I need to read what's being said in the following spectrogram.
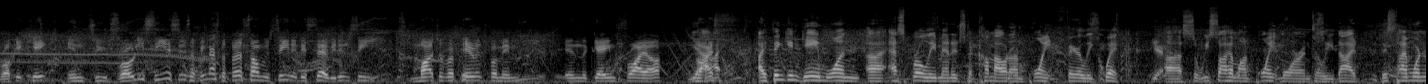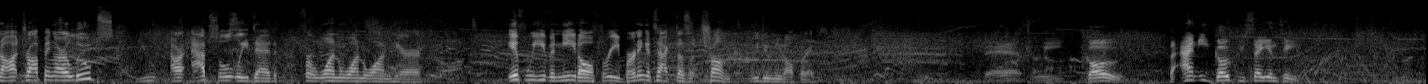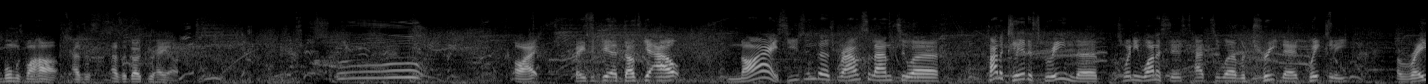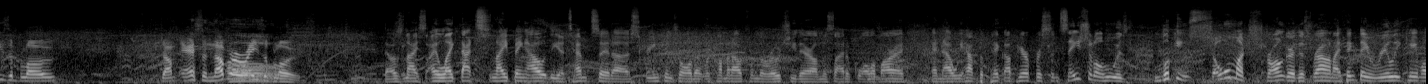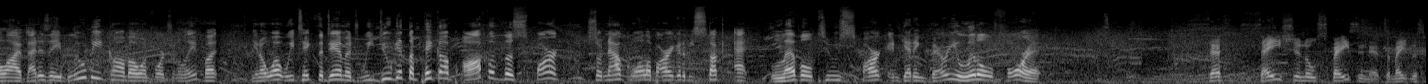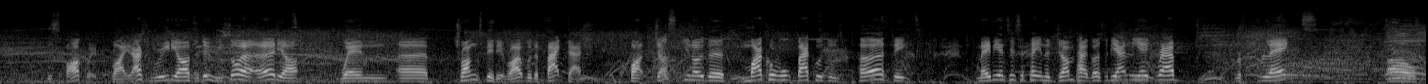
Rocket kick into Broly C assist. I think that's the first time we've seen it this set. We didn't see much of appearance from him in the game prior. Yeah, Nice. I, I think in game one, uh, S. Broly managed to come out on point fairly quick. Yeah. Uh, so we saw him on point more until he died. This time we're not dropping our loops. You are absolutely dead for 1-1-1 here. If we even need all three. Burning Attack does a chunk. We do need all three. There we go. The anti-Goku Saiyan team. Warms my heart as a, as a Goku hater. All right, Basic Vegeta does get out. Nice, using the ground slam to uh, kind of clear the screen. The 21 assist had to uh, retreat there quickly. A razor blow. Jump S, another Oh. razor blow. That was nice. I like that sniping out the attempts at uh, screen control that were coming out from the Roshi there on the side of Koala Bare. And now we have the pickup here for Sensational, who is looking so much stronger this round. I think they really came alive. That is a blue beat combo, unfortunately. But you know what? We take the damage. We do get the pickup off of the Spark. So now Koala Bare going to be stuck at level 2 Spark and getting very little for it. sensational space in there to make this, this spark with. Like, that's really hard to do. We saw it earlier when uh, Trunks did it, right, with the backdash. But just, you know, the micro walk backwards was perfect. Maybe anticipating the jump out. Goes for the anti-air grab. Reflects. Oh,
